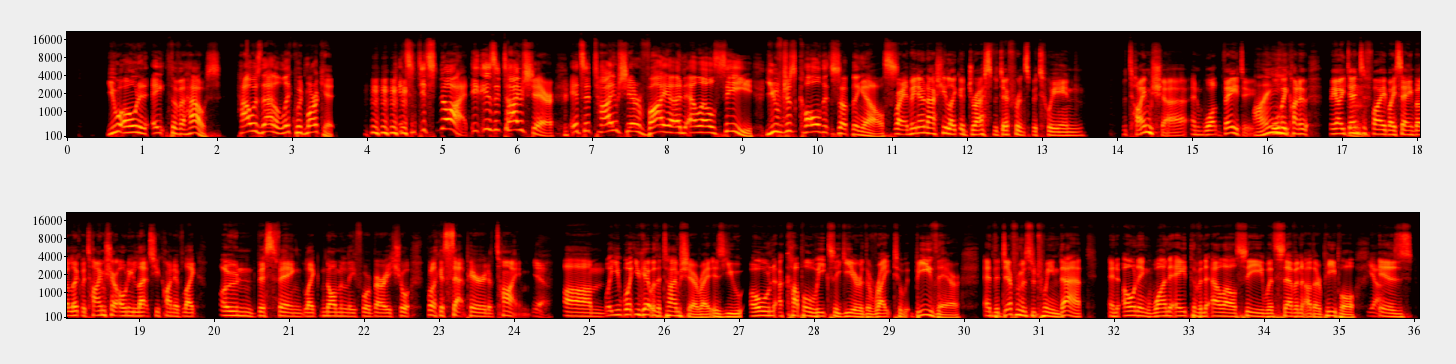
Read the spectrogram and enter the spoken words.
you own an eighth of a house. How is that a liquid market? it's it's not. It is a timeshare. It's a timeshare via an LLC. You've just called it something else. Right, and they don't actually like address the difference between the timeshare and what they do. I- Or they kind of they identify by saying, but look, the timeshare only lets you kind of like own this thing like nominally for a very short for like a set period of time. Yeah. Um Well, you what you get with a timeshare, right, is you own a couple weeks a year the right to be there, and the difference between that and owning one eighth of an LLC with seven other people Yeah. is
